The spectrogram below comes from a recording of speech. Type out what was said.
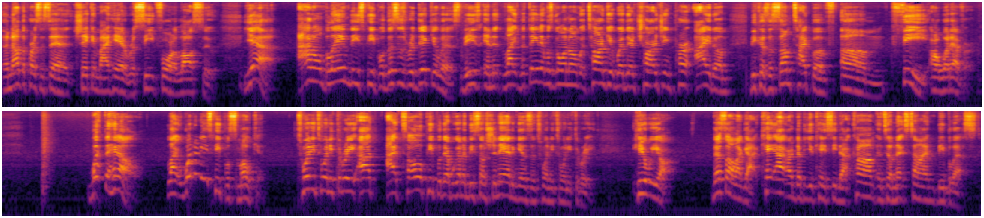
Another person said shaking my head receipt for a lawsuit. Yeah, I don't blame these people. This is ridiculous. These and it, like the thing that was going on with Target where they're charging per item because of some type of um, fee or whatever. What the hell? Like, what are these people smoking? 2023. I I told people there were going to be some shenanigans in 2023. Here we are. That's all I got. KIRWKC.com. Until next time, be blessed.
